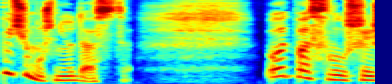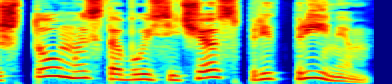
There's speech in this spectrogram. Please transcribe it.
Почему ж не удастся? Вот послушай, что мы с тобой сейчас предпримем.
